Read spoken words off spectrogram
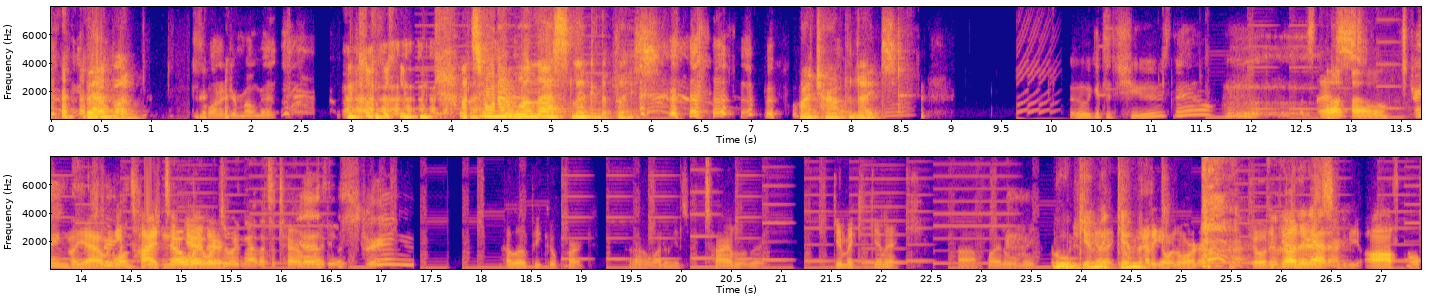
that button. Just wanted your moment. I just wanted one last look at the place before I turn off the lights. Ooh, we get to choose now. What's Uh this? oh. Strings. Oh, yeah, we strings. get tied There's no way we're doing that. That's a terrible Yes, idea. the string. Hello, Pico Park. Oh, why don't we get some time limit? Gimmick, gimmick. Offline only. Ooh, We gimmick, gotta, go, we gimmick. gotta go in order. Go To together. go It's gonna be awful.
